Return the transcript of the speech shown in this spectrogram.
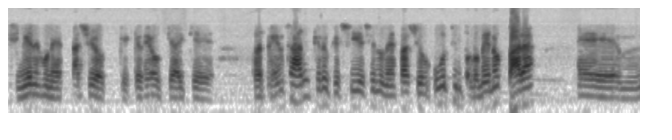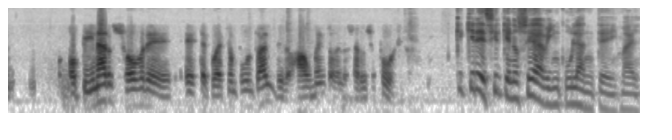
y si bien es un espacio que creo que hay que repensar, creo que sigue siendo un espacio útil por lo menos para opinar sobre esta cuestión puntual de los aumentos de los servicios públicos. ¿Qué quiere decir que no sea vinculante, Ismael?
